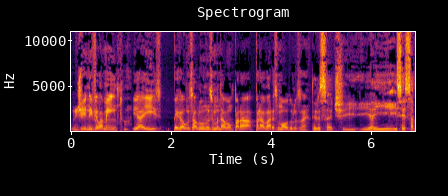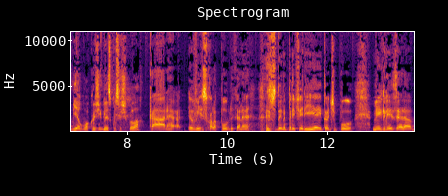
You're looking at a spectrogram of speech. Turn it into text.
de nivelamento. E aí pegavam os alunos e mandavam para, para vários módulos né? Interessante. E, e aí, e você sabia alguma coisa de inglês quando você chegou lá? Cara, eu vim de escola pública, né? Estudei na periferia, então, tipo, meu inglês era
